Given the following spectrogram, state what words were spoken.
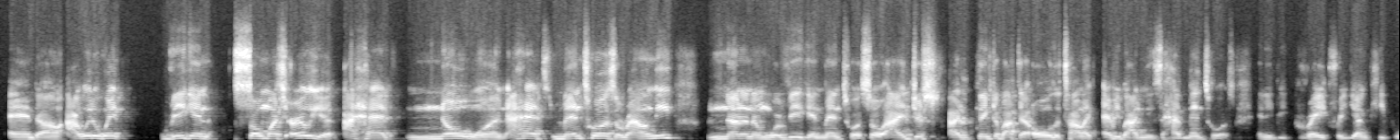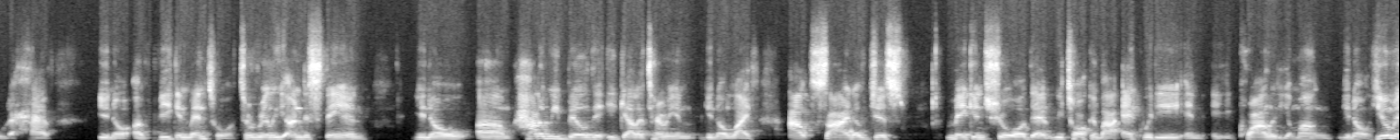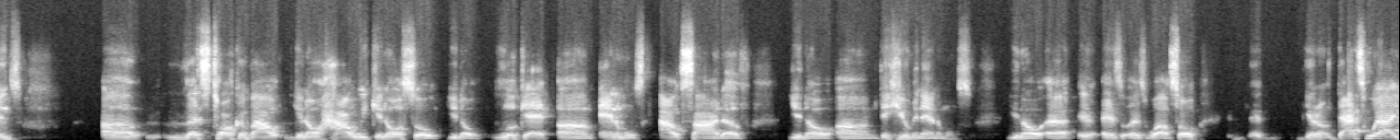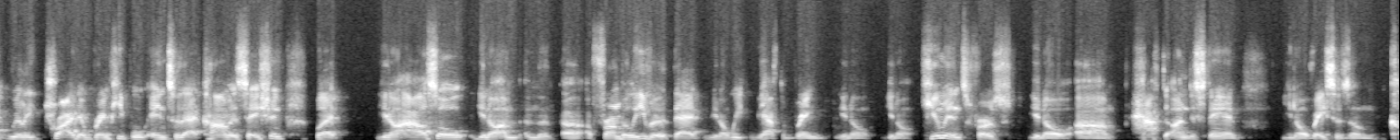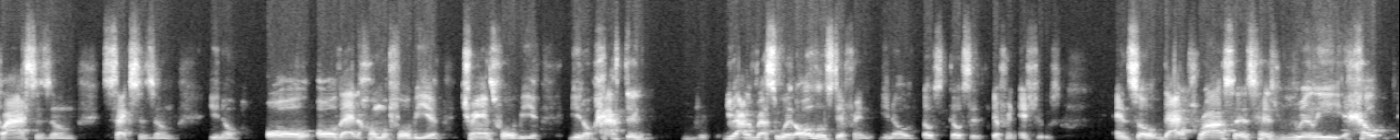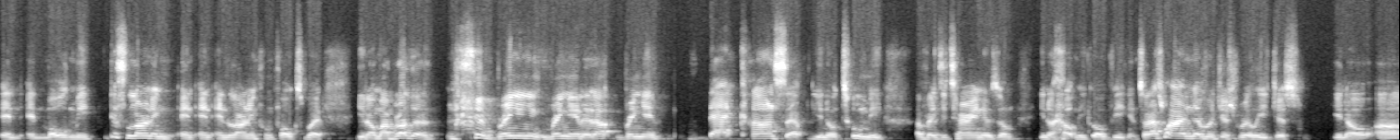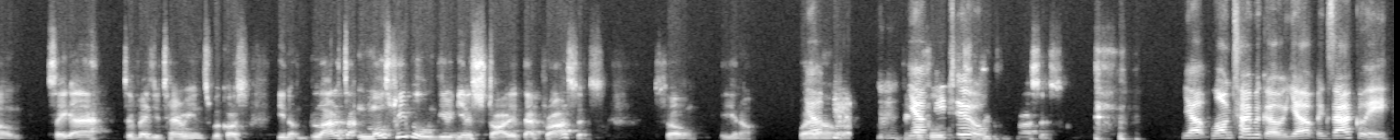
and uh, I would have went vegan so much earlier. I had no one. I had mentors around me. None of them were vegan mentors. So I just I think about that all the time. Like everybody needs to have mentors, and it'd be great for young people to have, you know, a vegan mentor to really understand, you know, um, how do we build an egalitarian, you know, life outside of just making sure that we're talking about equity and equality among, you know, humans uh, let's talk about you know how we can also you know look at um, animals outside of you know um, the human animals you know uh, as as well so uh, you know that's where i really try to bring people into that conversation but you know i also you know i'm, I'm a, a, firm believer that you know we, we have to bring you know you know humans first you know um, have to understand you know racism classism sexism you know all all that homophobia, transphobia, you know, have to you got to wrestle with all those different, you know, those those different issues. And so that process has really helped and, and mold me, just learning and, and, and learning from folks. But, you know, my brother bringing, bringing it up, bringing that concept, you know, to me of vegetarianism, you know, helped me go vegan. So that's why I never just really just, you know, um, say, ah, to vegetarians because you know a lot of times most people you, you know started that process so you know but yep. um, yeah me too process yep long time ago yep exactly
